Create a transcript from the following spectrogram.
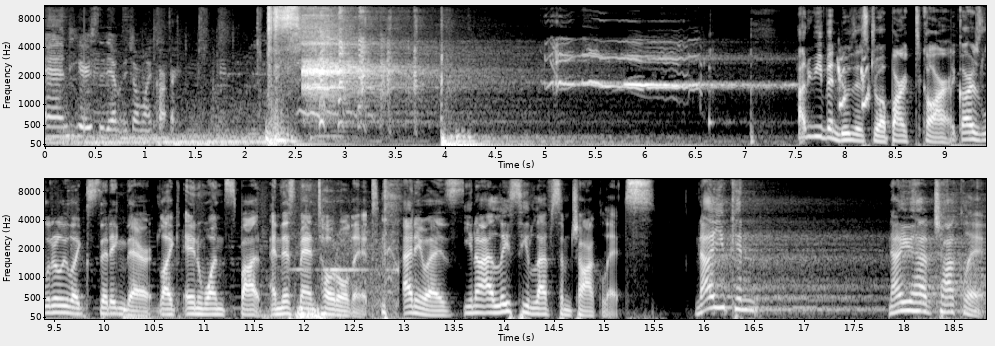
and here's the damage on my car How do you even do this to a parked car? The car is literally like sitting there, like in one spot, and this man totaled it. Anyways, you know, at least he left some chocolates. Now you can, now you have chocolate.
